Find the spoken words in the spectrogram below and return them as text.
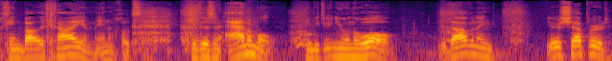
V'chein. If there's an animal in between you and the wall, you're davening, you're a shepherd,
